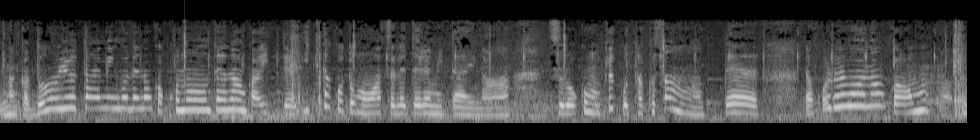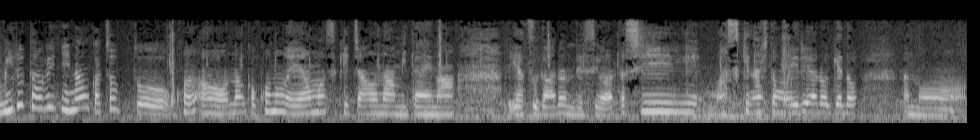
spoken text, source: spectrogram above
なんかどういうタイミングでなんかこの展覧会行って行ったことも忘れてるみたいなスロークも結構たくさんあってこれはなんか見るたびになんかちょっとこあなんかこの絵あんま好きちゃうなみたいなやつがあるんですよ。私、まあ、好きな人もいるやろうけどあの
